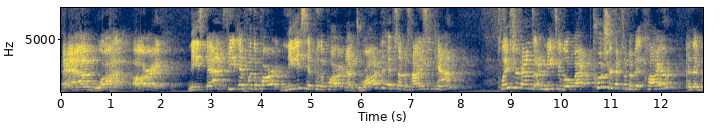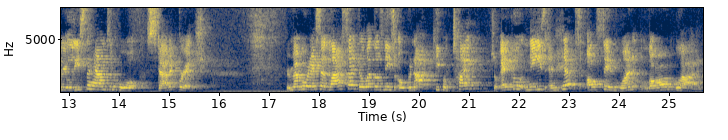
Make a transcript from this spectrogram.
and one. All right, knees bent, feet hip width apart, knees hip width apart. Now drive the hips up as high as you can. Place your hands underneath your low back, push your hips up a bit higher, and then release the hands and hold. Static bridge. Remember what I said last set, don't let those knees open up, keep them tight. So ankle, knees, and hips all stay in one long line.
